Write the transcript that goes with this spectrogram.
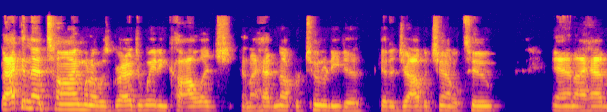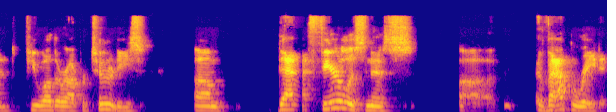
back in that time when I was graduating college and I had an opportunity to get a job at Channel 2 and I had a few other opportunities, um, that fearlessness uh, evaporated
